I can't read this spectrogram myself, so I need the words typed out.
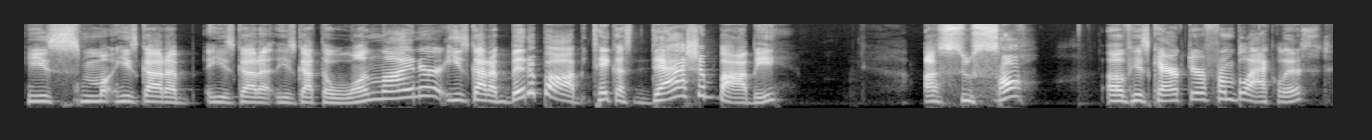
He's sm- he's got a he's got a he's got the one liner. He's got a bit of Bobby. Take a dash of Bobby, a soupçon of his character from Blacklist,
